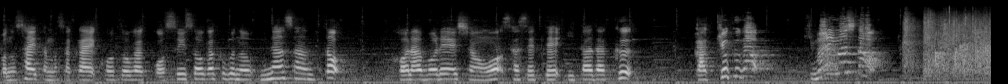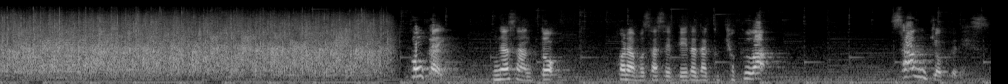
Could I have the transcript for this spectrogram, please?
この埼玉栄高等学校吹奏楽部の皆さんとコラボレーションをさせていただく楽曲が決まりました。今回皆さんとコラボさせていただく曲は3曲です。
